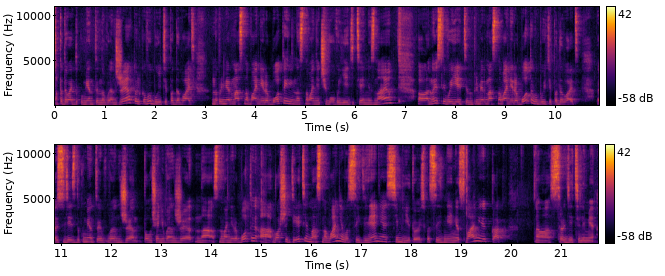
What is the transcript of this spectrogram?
подавать документы на ВНЖ, только вы будете подавать, например, на основании работы или на основании чего вы едете, я не знаю. Э, но если вы едете, например, на основании работы, вы будете подавать здесь документы ВНЖ, получение ВНЖ на основании работы, а ваши дети на основании воссоединения семьи, то есть воссоединения с вами как а, с родителями.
